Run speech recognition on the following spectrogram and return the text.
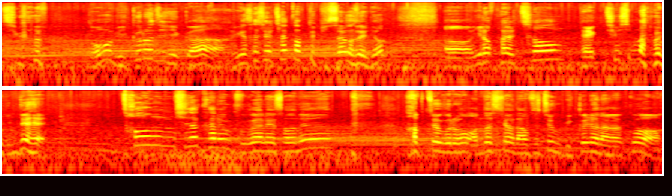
지금 너무 미끄러지니까 이게 사실 차값도 비싸거든요. 어, 1억 8천 170만 원인데 처음 시작하는 구간에서는 앞쪽으로 언더스테어 나오면서 쭉 미끌려 나갔고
